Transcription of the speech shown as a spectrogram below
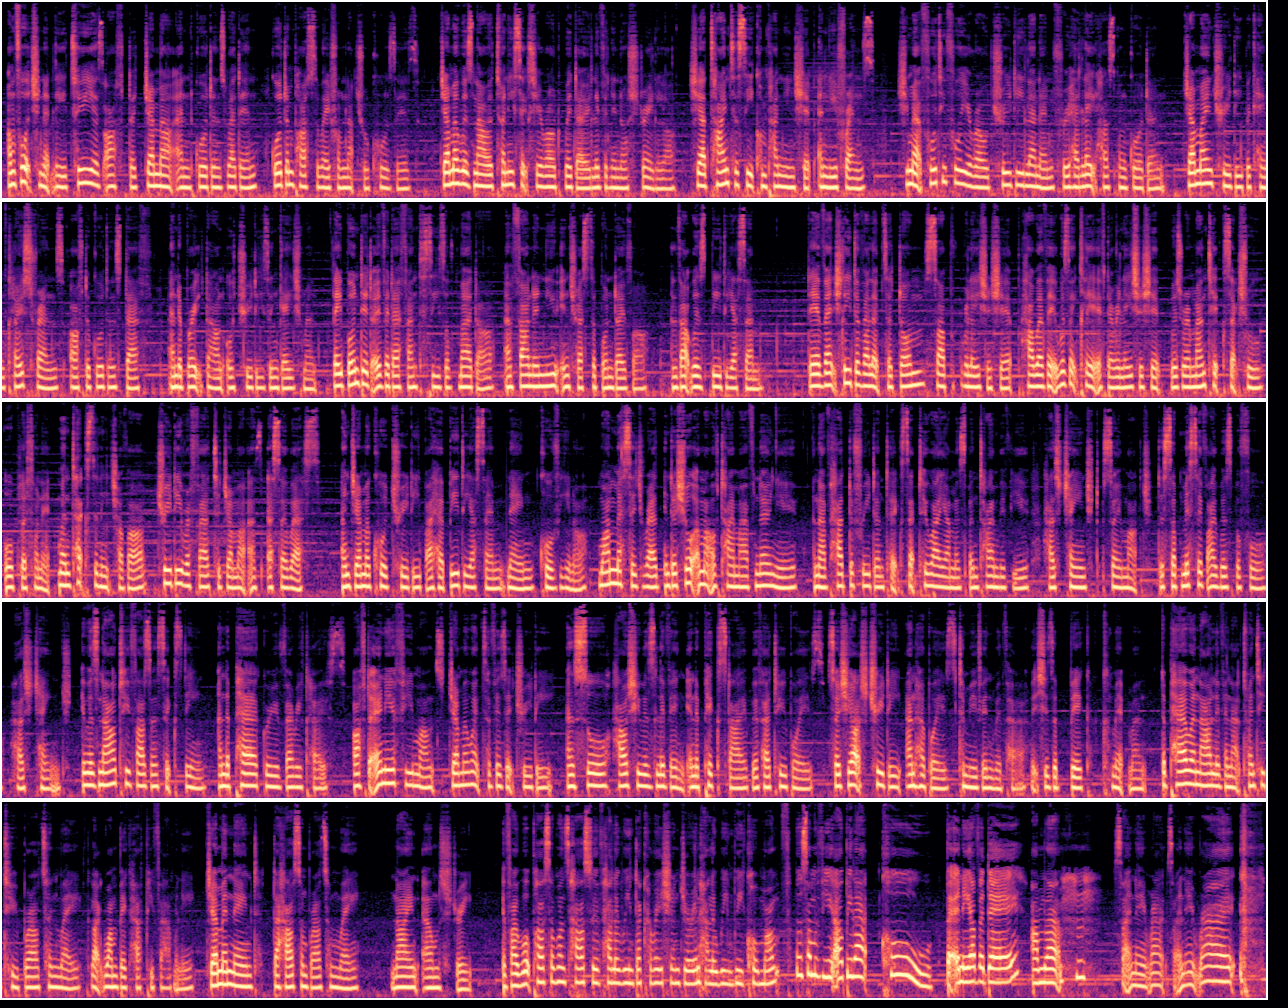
Unfortunately, two years after Gemma and Gordon's wedding, Gordon passed away from natural causes. Gemma was now a 26 year old widow living in Australia. She had time to seek companionship and new friends. She met 44 year old Trudy Lenon through her late husband Gordon. Gemma and Trudy became close friends after Gordon's death and a breakdown of Trudy's engagement. They bonded over their fantasies of murder and found a new interest to bond over, and that was BDSM. They eventually developed a Dom sub relationship, however, it wasn't clear if their relationship was romantic, sexual, or platonic. When texting each other, Trudy referred to Gemma as SOS, and Gemma called Trudy by her BDSM name, Corvina. One message read In the short amount of time I have known you, and I've had the freedom to accept who I am and spend time with you has changed so much. The submissive I was before has changed. It was now 2016, and the pair grew very close. After only a few months, Gemma went to visit Trudy and saw how she was living in a pigsty with her two boys. So she asked Trudy and her boys to move in with her, which is a big commitment. The pair were now living at 22 Broughton Way, like one big happy family. Gemma named the house on Broughton Way, 9 Elm Street. If I walk past someone's house with Halloween decoration during Halloween week or month, for some of you, I'll be like, cool. But any other day, I'm like, hmm, something ain't right, something ain't right.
